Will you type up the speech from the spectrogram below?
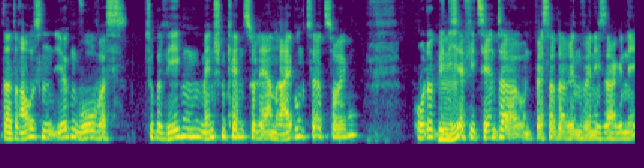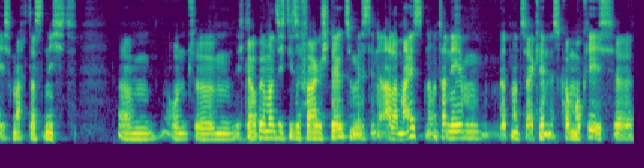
da draußen irgendwo was zu bewegen, Menschen kennenzulernen, Reibung zu erzeugen? Oder bin mhm. ich effizienter und besser darin, wenn ich sage, nee, ich mache das nicht? Ähm, und ähm, ich glaube, wenn man sich diese Frage stellt, zumindest in den allermeisten Unternehmen, wird man zur Erkenntnis kommen, okay, ich, äh,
